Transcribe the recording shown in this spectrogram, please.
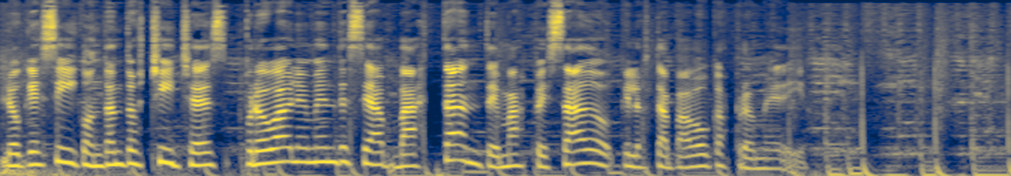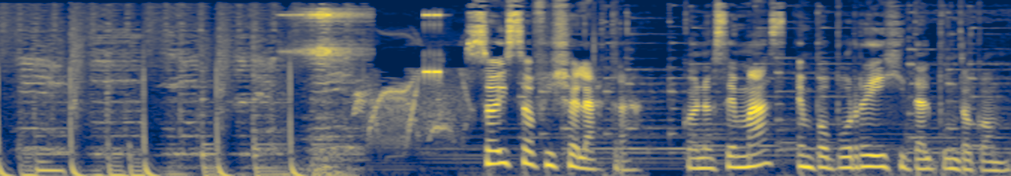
Lo que sí, con tantos chiches, probablemente sea bastante más pesado que los tapabocas promedio. Soy Sofía Yolastra. Conoce más en popurridigital.com.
